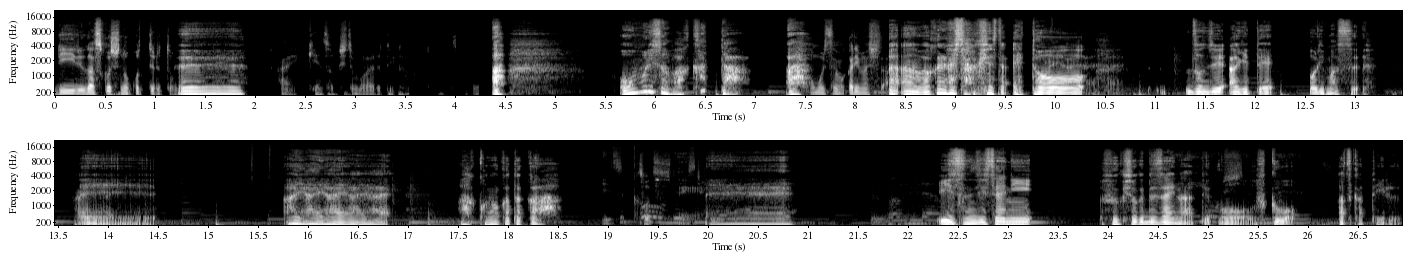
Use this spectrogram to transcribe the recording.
リールが少し残ってるとえ思う。えはい。検索してもらえるといいかなと思うんですけど。あ、大森さん分かった。あ大、森さんわかりました？あ、あ、わかりました、わかりました。えっと、はいはいはい存じ上げております。はいえー、はいはいはいはいはい。あ、この方か。そうですね。えー、いいですね。実際に服飾デザイナーっていうこう、服を扱っている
